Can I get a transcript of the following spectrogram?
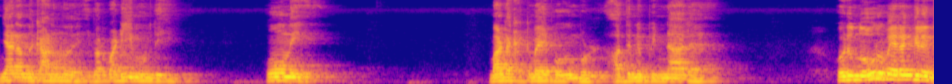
ഞാനന്ന് കാണുന്നത് ഇവർ വടിയുമുന്തി ഊന്നി മടക്കെട്ടുമായി പോകുമ്പോൾ അതിന് പിന്നാലെ ഒരു നൂറ് പേരെങ്കിലും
